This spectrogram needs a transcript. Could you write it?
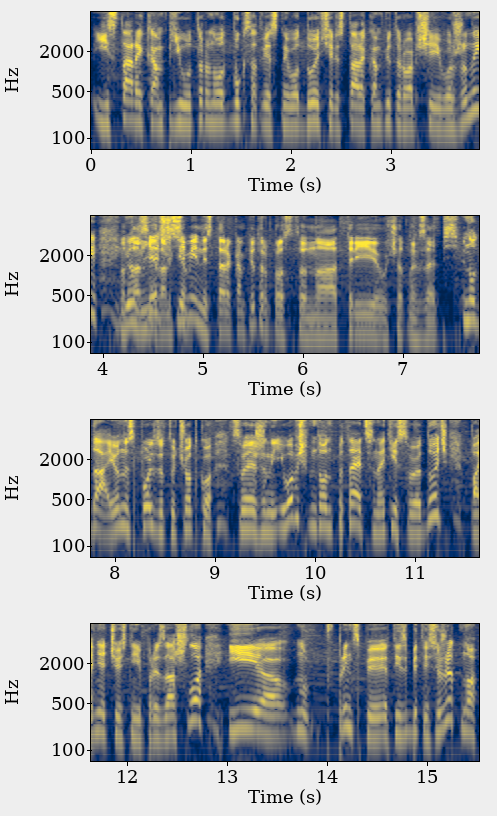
и старый компьютер, ноутбук, соответственно, его дочери, старый компьютер вообще его жены. Ну и он там нет, там всячески- семейный старый компьютер просто на три учетных записи. ну да, и он использует учетку своей жены. И, в общем-то, он пытается найти свою дочь, понять, что с ней произошло. И, э, ну, в принципе, это избитый сюжет, но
